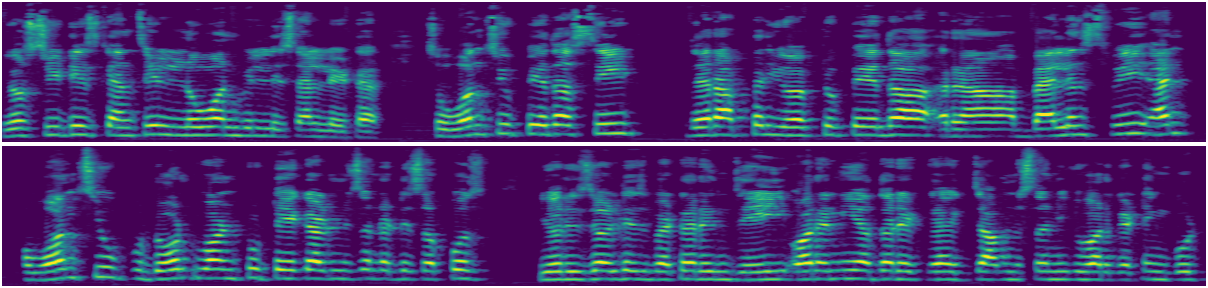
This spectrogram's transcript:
your seat is cancelled no one will listen later. So once you pay the seat thereafter you have to pay the uh, balance fee and once you don't want to take admission that is suppose your result is better in JEE or any other examination you are getting good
